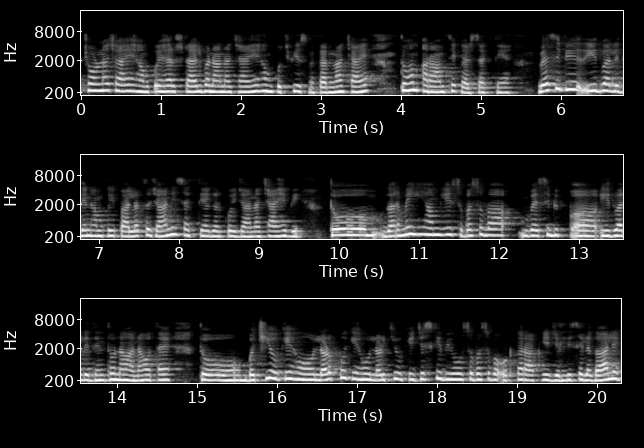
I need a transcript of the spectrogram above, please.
छोड़ना चाहें हम कोई हेयर स्टाइल बनाना चाहें, हम कुछ भी इसमें करना चाहें तो हम आराम से कर सकते हैं। वैसे भी ईद वाले दिन हम कोई पार्लर तो जा नहीं सकते, अगर कोई जाना चाहे भी। तो घर में ही हम ये सुबह सुबह वैसे भी ईद वाले दिन तो नहाना होता है। तो बच्चियों के हों, लड़कों के हों, लड़कियों के, जिसके भी हो सुबह सुबह उठकर आप ये जल्दी से लगा लें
